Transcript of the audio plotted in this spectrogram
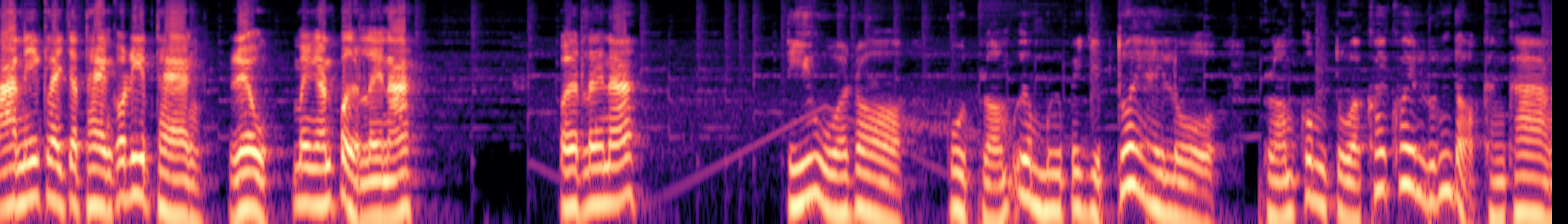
ตานี้ใครจะแทงก็รีบแทง เร็ว ไม่งั้นเปิดเลยนะ เปิดเลยนะ ตีหัวรอ พูดพร้อมเอื้อมมือไปหยิบถ้วยไฮโล พร้อมก้มตัวค่อยๆลุ้นดอกข้าง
